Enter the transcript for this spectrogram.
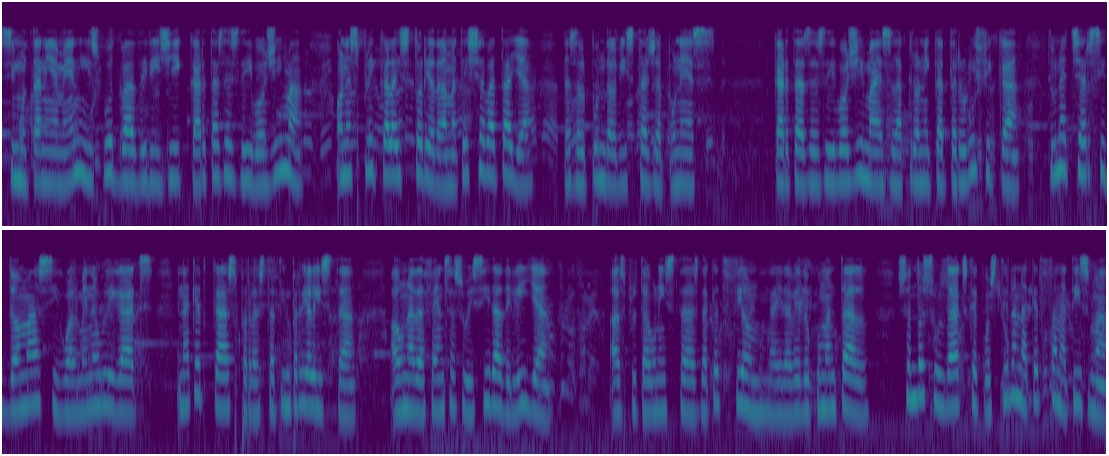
Simultàniament, Eastwood va dirigir Cartes des d'Iwo Jima, on explica la història de la mateixa batalla des del punt de vista japonès. Cartes des d'Iwo Jima és la crònica terrorífica d'un exèrcit d'homes igualment obligats, en aquest cas per l'estat imperialista, a una defensa suïcida de l'illa, els protagonistes d'aquest film, gairebé documental, són dos soldats que qüestionen aquest fanatisme,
